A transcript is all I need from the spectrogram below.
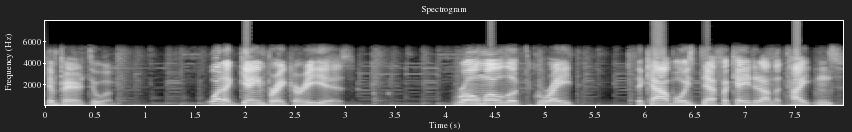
compared to him. What a game breaker he is. Romo looked great. The Cowboys defecated on the Titans.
